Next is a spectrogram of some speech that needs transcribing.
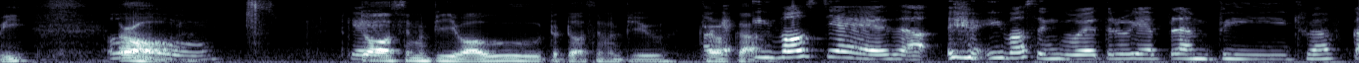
ပြီအဲ့တော့ တော်အဆင်မပြေပါဘူးတော်တော်အဆင်မပြေဘူး Drop က Evolve ရဲ့ Evolve single ရဲ့သူတို့ရဲ့ plan B draft က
